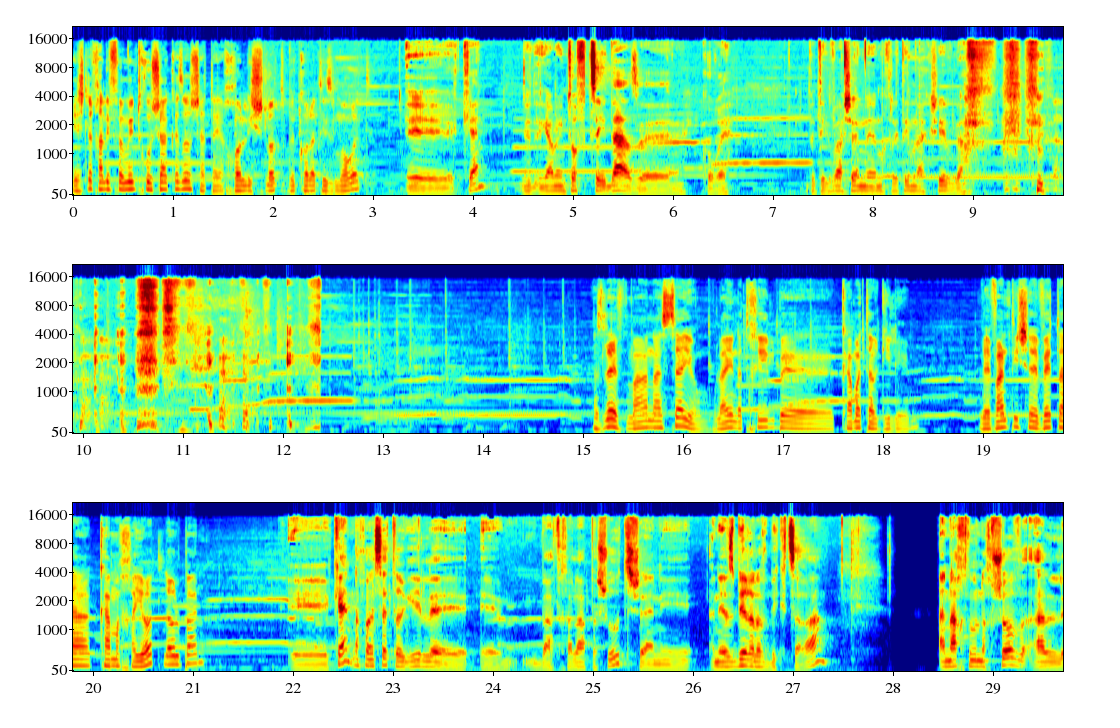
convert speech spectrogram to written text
יש לך לפעמים תחושה כזו שאתה יכול לשלוט בכל התזמורת? אה, כן, גם עם תוף צידה זה קורה. בתקווה שהם אה, מחליטים להקשיב גם. אז לב, מה נעשה היום? אולי נתחיל בכמה תרגילים, והבנתי שהבאת כמה חיות לאולפן? אה, כן, אנחנו נעשה תרגיל בהתחלה פשוט, שאני אסביר עליו בקצרה. אנחנו נחשוב על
